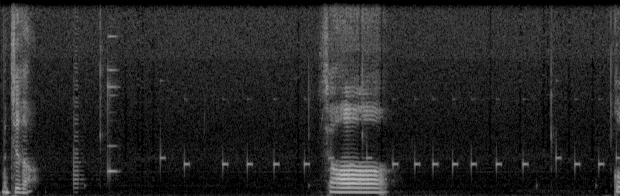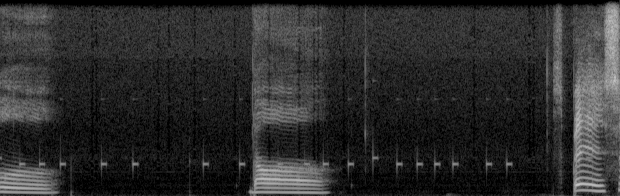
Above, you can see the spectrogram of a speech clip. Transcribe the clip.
文字だ。さくらスペース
